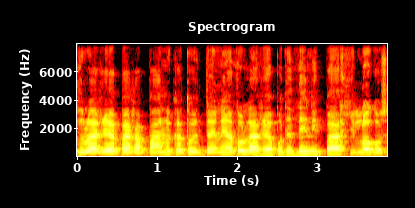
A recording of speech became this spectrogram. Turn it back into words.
δολάρια παραπάνω, 199 δολάρια, οπότε δεν υπάρχει λόγος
